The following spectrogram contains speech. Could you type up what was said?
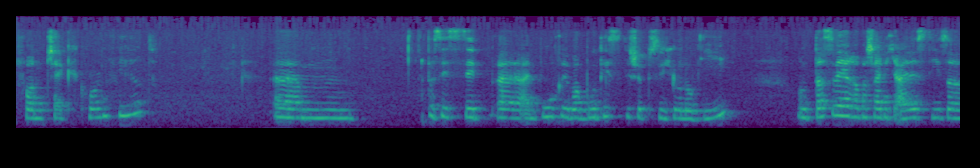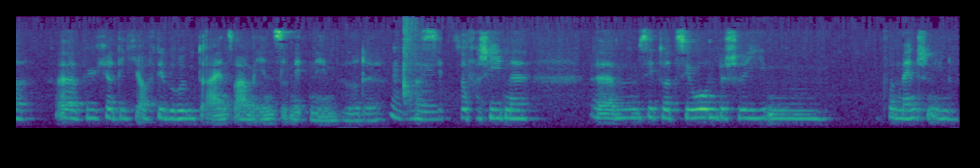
von Jack Cornfield? Ähm, das ist äh, ein Buch über buddhistische Psychologie. Und das wäre wahrscheinlich eines dieser äh, Bücher, die ich auf die berühmte einsame Insel mitnehmen würde. Mhm. Das sind so verschiedene ähm, Situationen beschrieben von Menschen in,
